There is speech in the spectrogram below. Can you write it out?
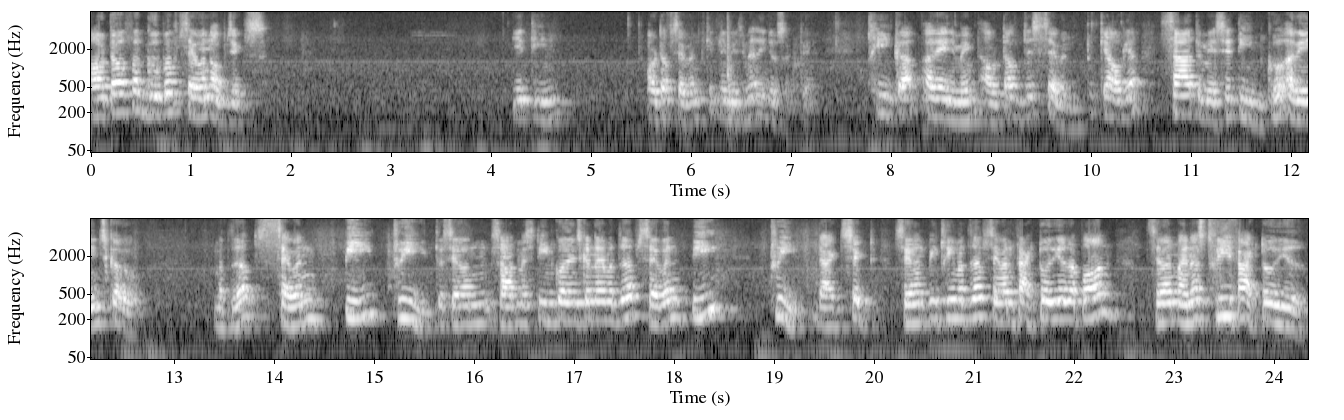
out of a group of seven objects ये तीन आउट ऑफ़ सेवन कितने वेज में अरेंज हो सकते हैं? थ्री का arrangement out of this seven तो क्या हो गया? सात में से तीन को अरेंज करो। मतलब सेवन पी थ्री तो सेवन सात में से तीन को अरेंज करना है मतलब seven p three that's it seven p three मतलब seven factorial upon seven minus three factorial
